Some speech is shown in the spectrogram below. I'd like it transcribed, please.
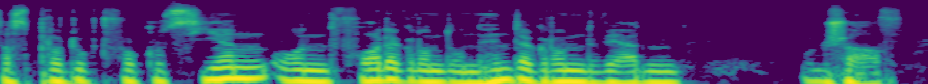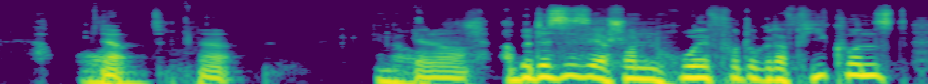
das Produkt fokussieren und Vordergrund und Hintergrund werden unscharf. ja, Und ja, genau. genau. Aber das ist ja schon hohe Fotografiekunst. Ja,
